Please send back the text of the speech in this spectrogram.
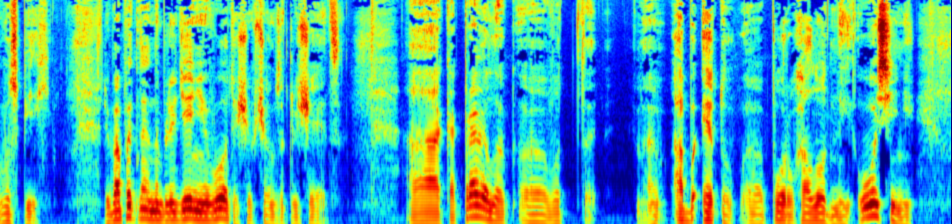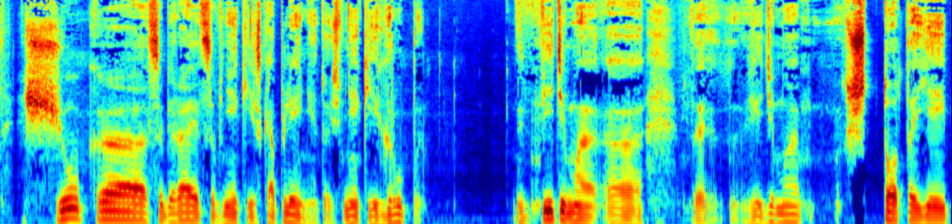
в успехе. Любопытное наблюдение вот еще в чем заключается. А, как правило, э, вот об эту пору холодной осени щука собирается в некие скопления, то есть в некие группы. Видимо, видимо что-то ей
